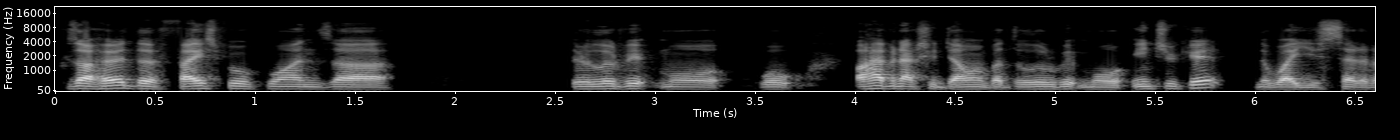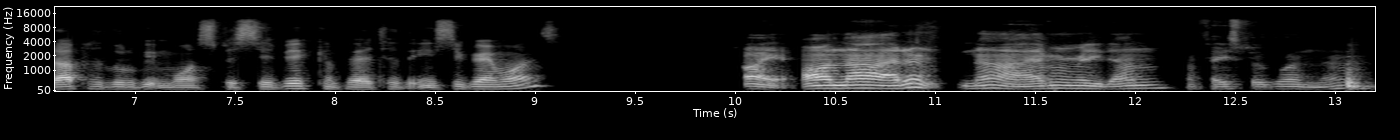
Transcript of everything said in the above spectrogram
Because I heard the Facebook ones are they're a little bit more. Well, I haven't actually done one, but they're a little bit more intricate. The way you set it up is a little bit more specific compared to the Instagram ones. Oh yeah. Oh no, I don't. No, I haven't really done a Facebook one. No.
